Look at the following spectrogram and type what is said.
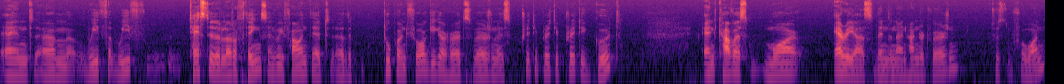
And um, we we've tested a lot of things, and we found that uh, the 2.4 gigahertz version is pretty, pretty, pretty good, and covers more areas than the 900 version, just for one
